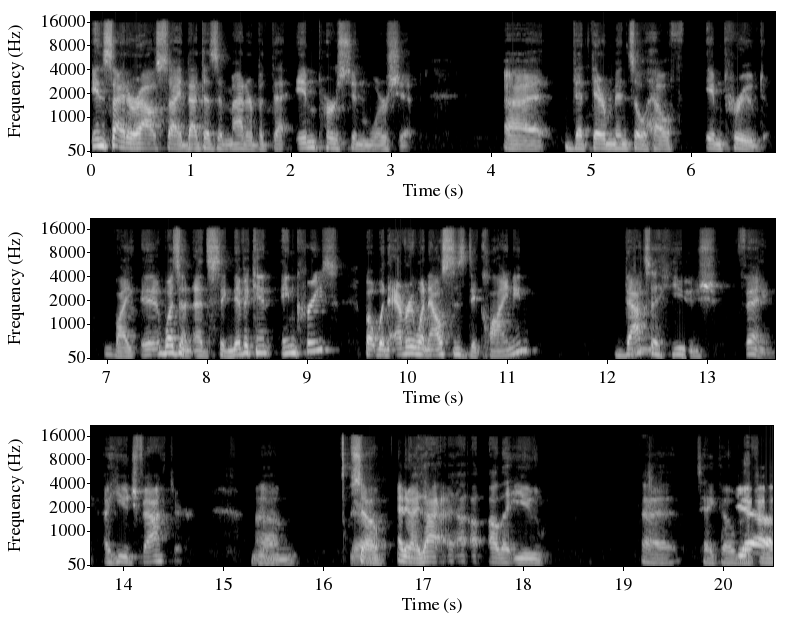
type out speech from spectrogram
inside or outside, that doesn't matter, but that in person worship, uh, that their mental health improved. Like it wasn't a significant increase, but when everyone else is declining, that's a huge thing, a huge factor. Yeah. Um, yeah. So, anyways, I, I, will let you uh, take over. Yeah,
